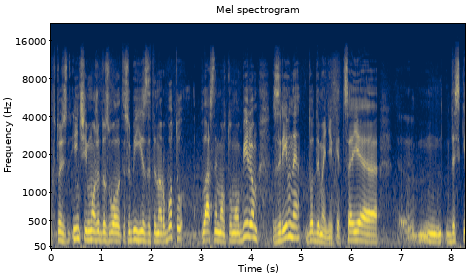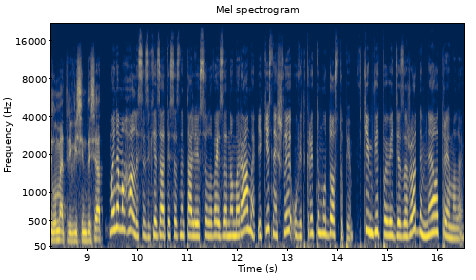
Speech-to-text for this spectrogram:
хтось інший може дозволити собі їздити на роботу власним автомобілем з Рівне до Демидівки. Це є е, десь кілометрів 80. Ми намагалися зв'язатися з Наталією Соловей за номерами, які знайшли у відкритому доступі. Втім, відповіді за жодним не отримали.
